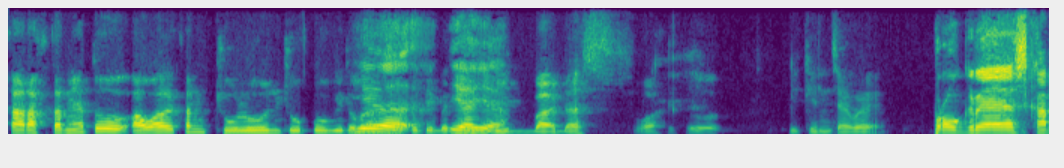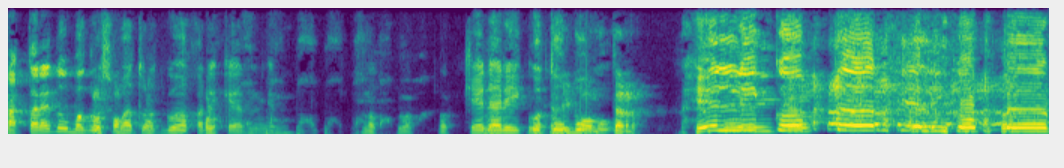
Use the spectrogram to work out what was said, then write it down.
karakternya tuh awal kan culun, cupu gitu Iya, kan, tapi tiba-tiba iya, iya. jadi badas. Wah, itu bikin cewek Progres karakternya tuh bagus banget menurut plok, Kaneki Ken. Kayak dari Plok, kutu buku. helikopter. Helikopter, helikopter.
